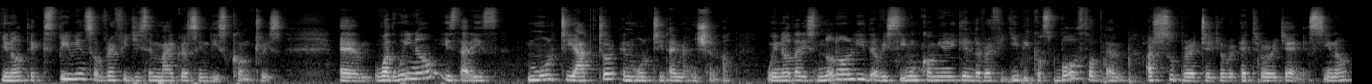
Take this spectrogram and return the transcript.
you know, the experience of refugees and migrants in these countries. Um, what we know is that it's multi-actor and multidimensional. We know that it's not only the receiving community and the refugee because both of them are super heter- heterogeneous, you know.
